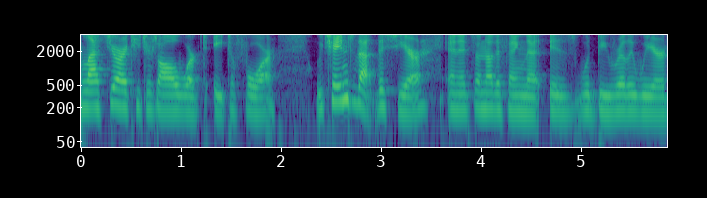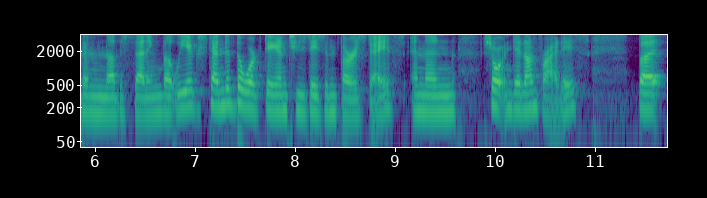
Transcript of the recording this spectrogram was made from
Last year, our teachers all worked 8 to 4. We changed that this year, and it's another thing that is would be really weird in another setting. But we extended the workday on Tuesdays and Thursdays, and then shortened it on Fridays. But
